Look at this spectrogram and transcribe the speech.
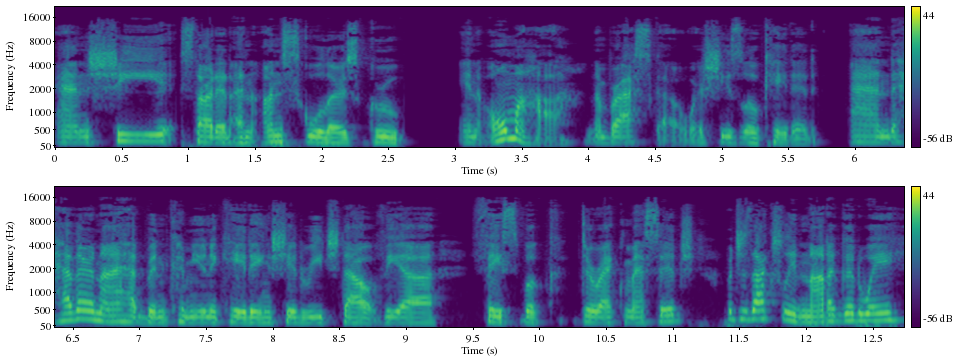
and she started an unschoolers group in Omaha, Nebraska, where she's located. And Heather and I had been communicating. She had reached out via Facebook direct message, which is actually not a good way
